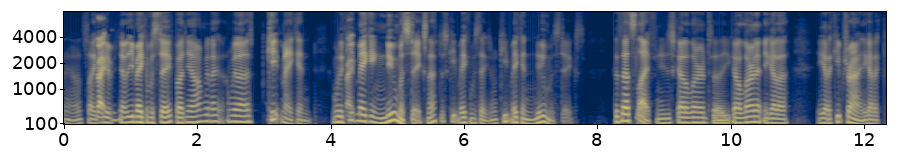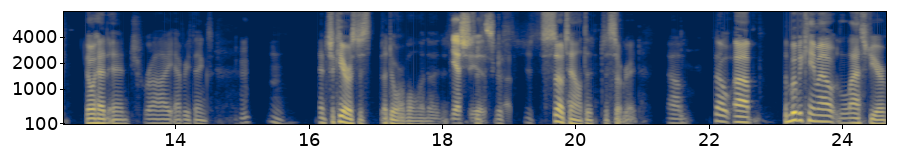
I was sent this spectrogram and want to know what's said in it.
You know, it's like Right. you, you know you make a mistake, but you know I'm gonna I'm gonna keep making I'm gonna keep making new mistakes, not just keep making mistakes. I'm gonna keep making new mistakes because that's life, and you just gotta learn to you gotta learn it. And you gotta you gotta keep trying. You gotta go ahead and try everything. Mhm. Mm. And Shakira's just adorable, and uh, Yes, she just- is. just- just so talented, just so great. Um, so uh, the movie came out last year,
